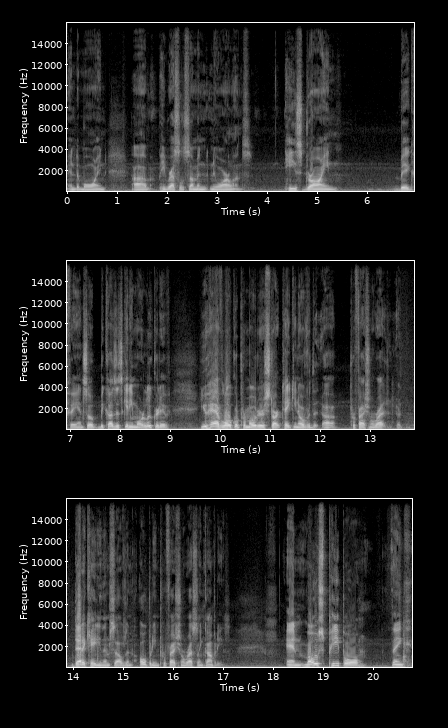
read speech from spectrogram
in Des Moines. Um, he wrestled some in New Orleans. He's drawing big fans. So because it's getting more lucrative, you have local promoters start taking over the uh, professional, re- dedicating themselves and opening professional wrestling companies. And most people think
